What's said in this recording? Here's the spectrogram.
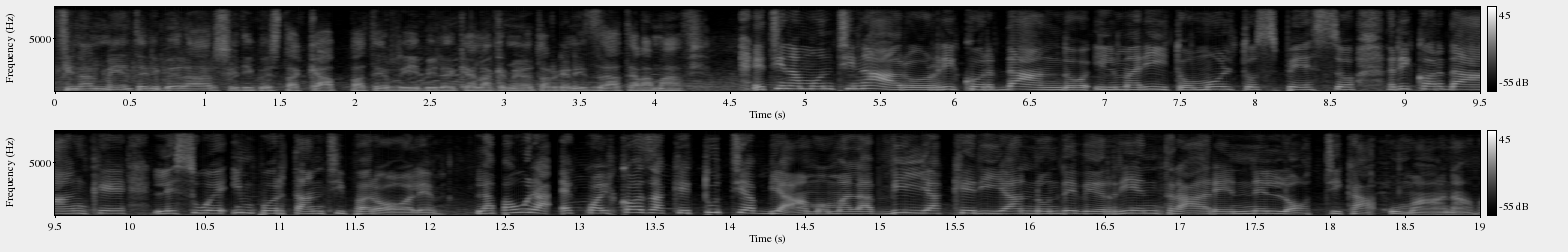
finalmente liberarsi di questa cappa terribile che è la criminalità organizzata e la mafia. E Tina Montinaro, ricordando il marito molto spesso, ricorda anche le sue importanti parole. La paura è qualcosa che tutti abbiamo, ma la vigliaccheria non deve rientrare nell'ottica umana.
